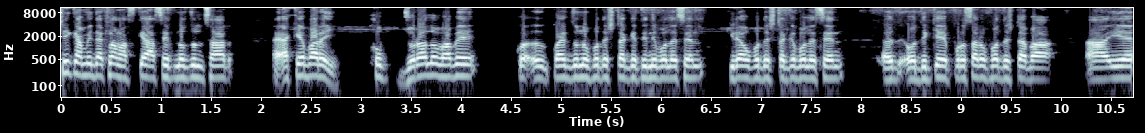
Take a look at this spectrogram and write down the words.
ঠিক আমি দেখলাম আজকে আসিফ নজরুল স্যার একেবারেই খুব জোরালো ভাবে কয়েকজন উপদেষ্টাকে তিনি বলেছেন, ক্রীড়া উপদেষ্টাকে বলেছেন ওদিকে প্রচার উপদেষ্টা বা ইয়ে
